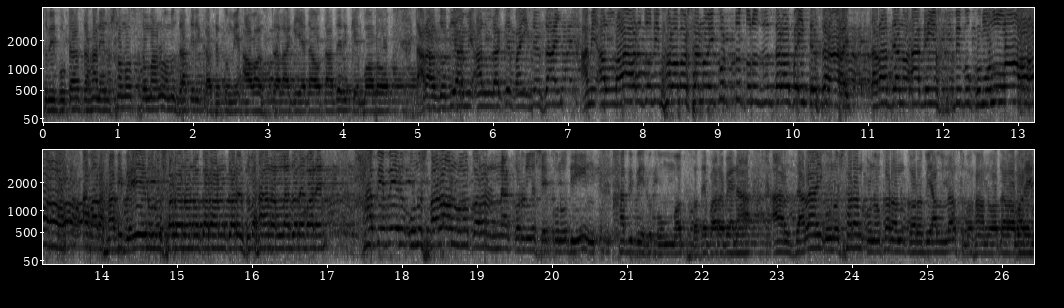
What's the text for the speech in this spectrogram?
তুমি গোটা জাহানের সমস্ত মানব জাতির কাছে তুমি আওয়াজটা লাগিয়ে দাও, তাদেরকে বলো, তারা যদি আমি আল্লাহকে পাইতে চাই আমি আল্লাহর যদি ভালোবাসা তোর পাইতে চাই তারা যেন আগেই হাবিবুকুমুল্লাহ, আমার হাবিবের অনুসরণ অনুকরণ করে। সুবহানাল্লাহ, জোরে বলেন, হাবিবের অনুসরণ অনুকরণ না করলে সে কোনোদিন হাবিবের উম্মত হতে পারবে না। আর যারাই অনুসরণ অনুকরণ করবে আল্লাহ সুবহানাহু ওয়া তাআলা বলেন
